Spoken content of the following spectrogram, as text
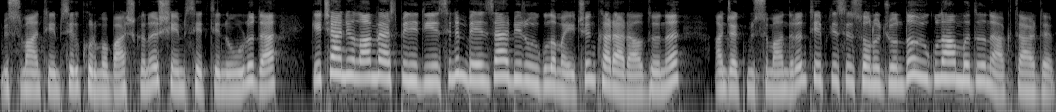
Müslüman Temsil Kurumu Başkanı Şemsettin Uğurlu da geçen yıl Anvers Belediyesi'nin benzer bir uygulama için karar aldığını ancak Müslümanların tepkisi sonucunda uygulanmadığını aktardı.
